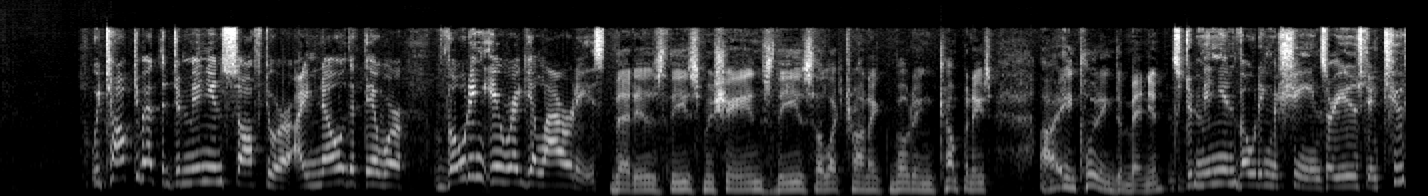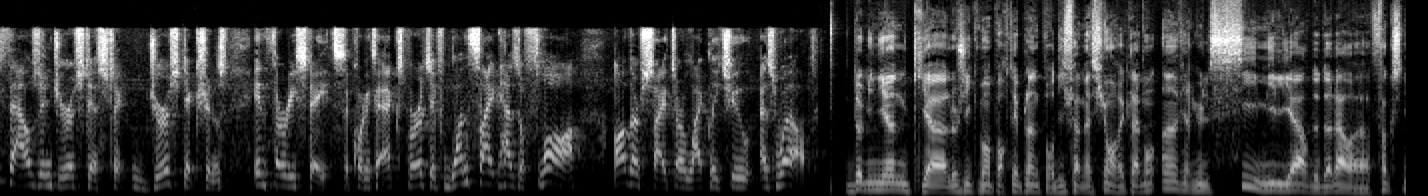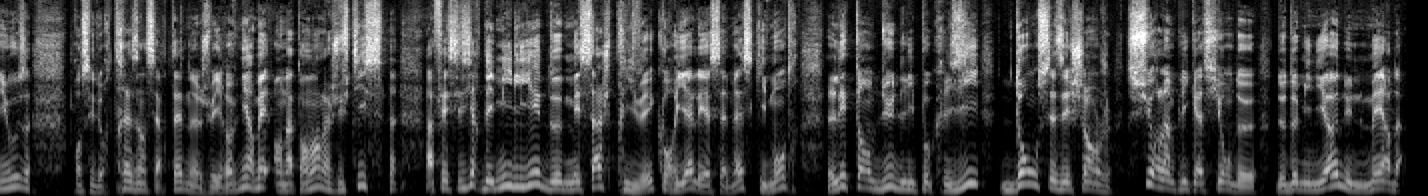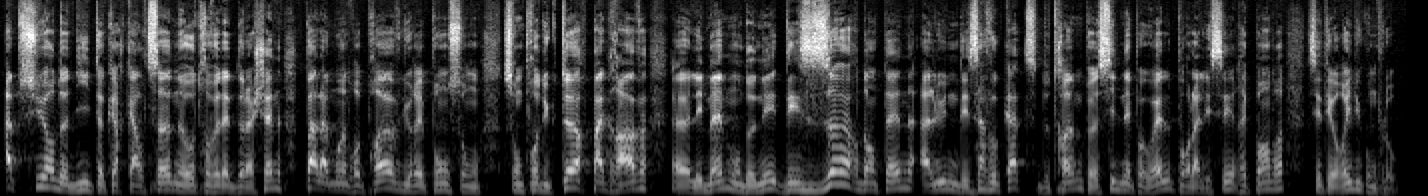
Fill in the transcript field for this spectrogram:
We talked about the Dominion software. I know that there were voting irregularities. That is, these machines, these electronic voting companies, uh, including Dominion, Dominion voting machines are used in 2,000 jurisdic- jurisdictions in 30 states. According to experts, if one site has a flaw, other sites are likely to as well. Dominion qui a logiquement porté plainte pour diffamation en réclamant 1,6 milliard de dollars à Fox News. Procédure très incertaine, je vais y revenir. Mais en attendant, la justice a fait saisir des milliers de messages privés, courriels et SMS qui montrent l'étendue de l'hypocrisie, dont ces échanges sur l'implication de, Dominion. Une merde absurde, dit Tucker Carlson, autre vedette de la chaîne. Pas la moindre preuve, lui répond son, son producteur. Pas grave. Euh, les mêmes ont donné des heures d'antenne à l'une des avocates de Trump, Sidney Powell, pour la laisser répandre ses théories du complot.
